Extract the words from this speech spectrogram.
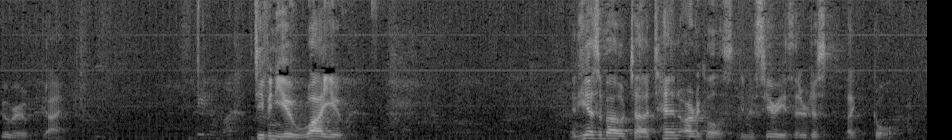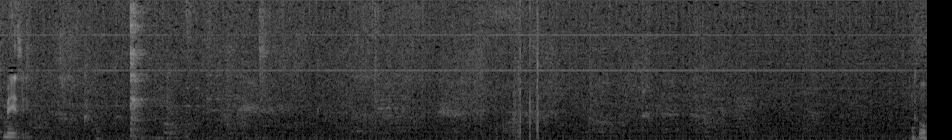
guru guy. Stephen, what? Stephen Yu, Y-U. And he has about uh, 10 articles in his series that are just like gold. Amazing. Cool.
